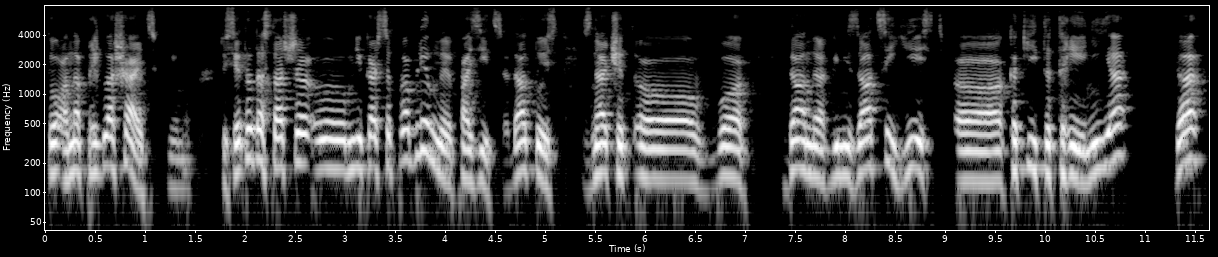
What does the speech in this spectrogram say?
то она приглашается к нему. То есть это достаточно, э, мне кажется, проблемная позиция, да, то есть, значит, э, в данной организации есть э, какие-то трения, да,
